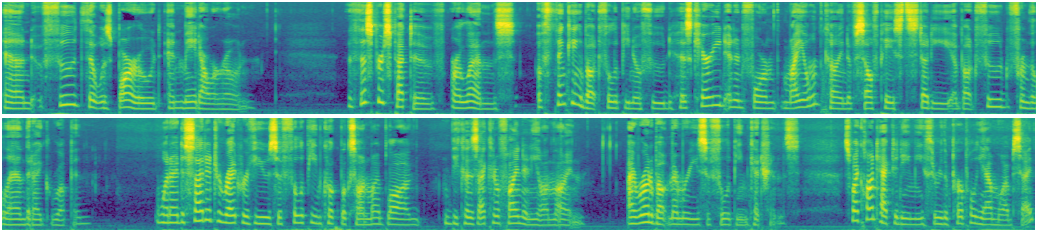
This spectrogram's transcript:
and food that was borrowed and made our own. This perspective, or lens, of thinking about Filipino food has carried and informed my own kind of self paced study about food from the land that I grew up in. When I decided to write reviews of Philippine cookbooks on my blog, because I couldn't find any online, I wrote about memories of Philippine kitchens. So I contacted Amy through the Purple Yam website.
